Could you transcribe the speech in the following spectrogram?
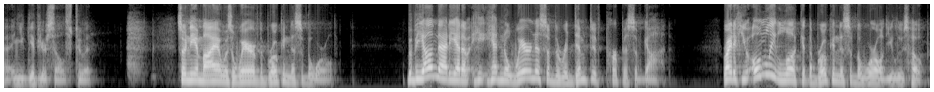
uh, and you give yourselves to it. So Nehemiah was aware of the brokenness of the world. But beyond that, he had, a, he had an awareness of the redemptive purpose of God. Right? If you only look at the brokenness of the world, you lose hope.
